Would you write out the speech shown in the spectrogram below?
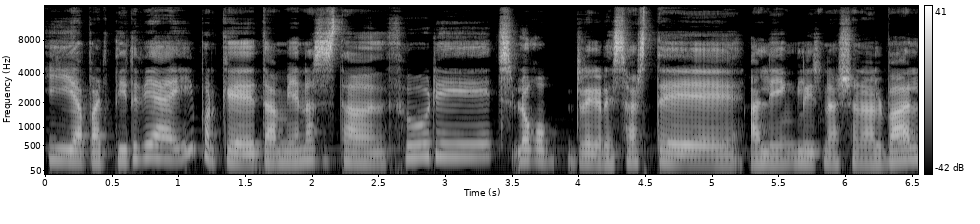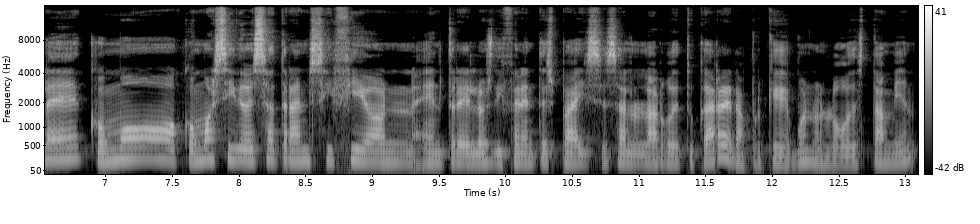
Y a partir de ahí, porque también has estado en Zurich, luego regresaste al English National Ballet, ¿cómo, cómo ha sido esa transición entre los diferentes países a lo largo de tu carrera? Porque, bueno, luego también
